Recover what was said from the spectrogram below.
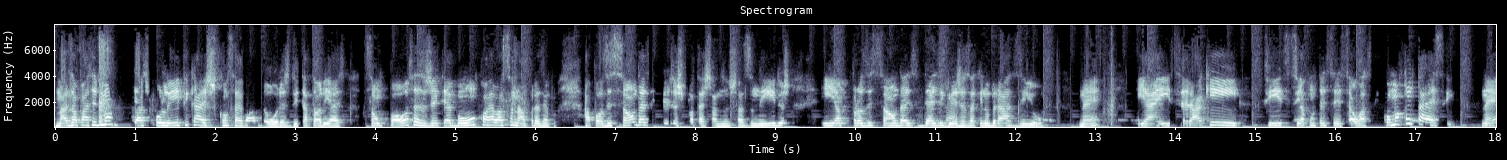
Mas a partir do momento que as políticas conservadoras, ditatoriais são postas, a gente é bom correlacionar, por exemplo, a posição das igrejas protestantes nos Estados Unidos e a posição das, das igrejas aqui no Brasil, né? E aí, será que se, se acontecesse algo assim, como acontece, né?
